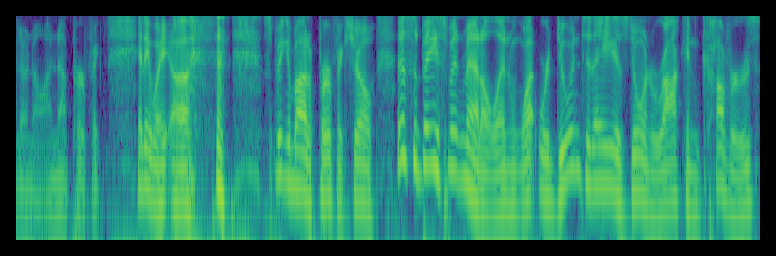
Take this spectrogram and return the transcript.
don't know. I'm not perfect. Anyway, uh, speaking about a perfect show, this is Basement Metal, and what we're doing today is doing rockin' covers,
